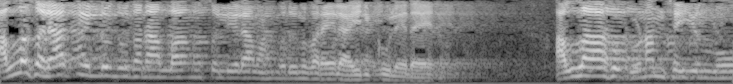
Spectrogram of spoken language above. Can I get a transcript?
അള്ള സലാത്ത് ചൊല്ലുന്നു എന്നാണ് അള്ളാഹു സല്ലി മുഹമ്മദ് എന്ന് പറയലായിരിക്കൂലേതായാലും അള്ളാഹു ഗുണം ചെയ്യുന്നു.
